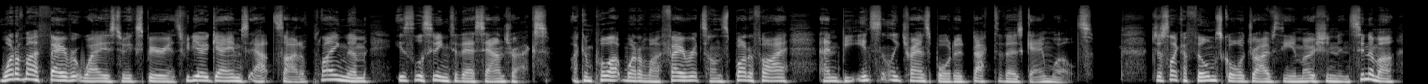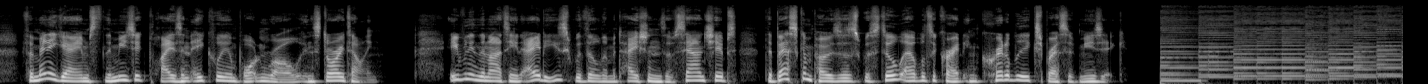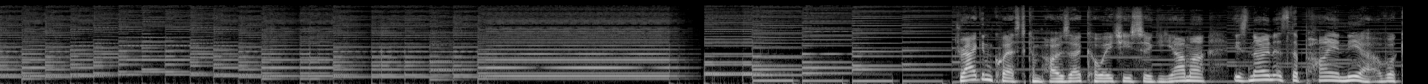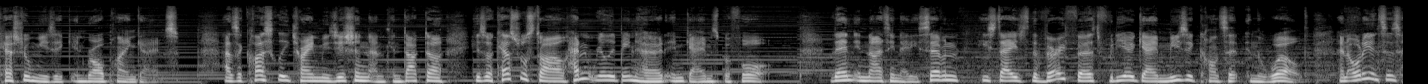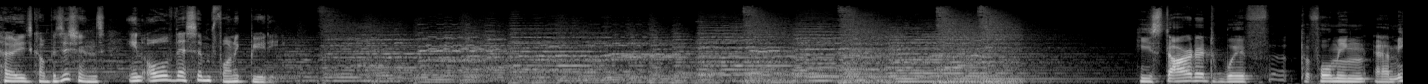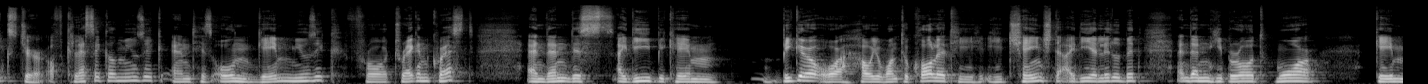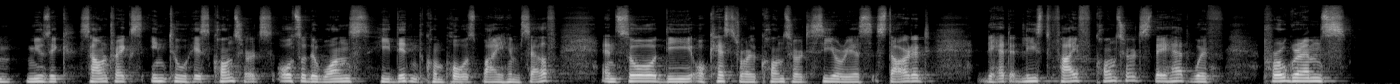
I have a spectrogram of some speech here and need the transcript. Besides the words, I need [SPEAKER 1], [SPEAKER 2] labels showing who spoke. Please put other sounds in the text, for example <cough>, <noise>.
[SPEAKER 1] One of my favourite ways to experience video games outside of playing them is listening to their soundtracks. I can pull up one of my favourites on Spotify and be instantly transported back to those game worlds. Just like a film score drives the emotion in cinema, for many games, the music plays an equally important role in storytelling. Even in the 1980s, with the limitations of sound chips, the best composers were still able to create incredibly expressive music. Dragon Quest composer Koichi Sugiyama is known as the pioneer of orchestral music in role playing games. As a classically trained musician and conductor, his orchestral style hadn't really been heard in games before. Then in 1987, he staged the very first video game music concert in the world, and audiences heard his compositions in all of their symphonic beauty.
[SPEAKER 2] He started with performing a mixture of classical music and his own game music for Dragon Quest. And then this idea became bigger, or how you want to call it. He, he changed the idea a little bit. And then he brought more game music soundtracks into his concerts, also the ones he didn't compose by himself. And so the orchestral concert series started. They had at least five concerts they had with programs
